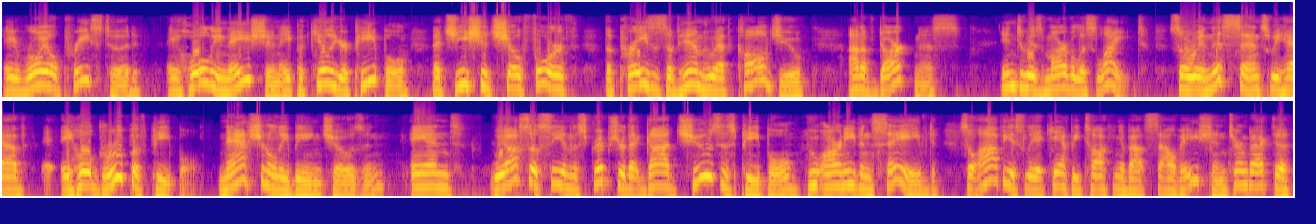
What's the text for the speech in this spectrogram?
a royal priesthood, a holy nation, a peculiar people, that ye should show forth the praises of him who hath called you out of darkness into his marvelous light. So, in this sense, we have a whole group of people nationally being chosen, and we also see in the scripture that God chooses people who aren't even saved. So, obviously, it can't be talking about salvation. Turn back to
